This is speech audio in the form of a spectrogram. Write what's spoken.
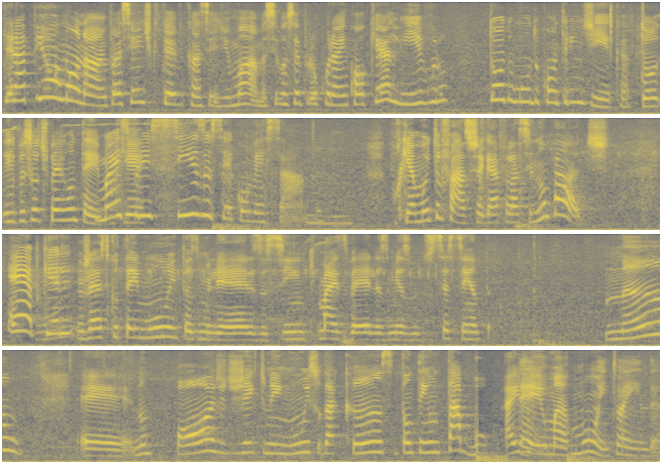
terapia hormonal em paciente que teve câncer de mama, se você procurar em qualquer livro, todo mundo contraindica. Tô- E por isso que eu te perguntei. Mas porque, precisa ser conversado. porque é muito fácil chegar e falar assim, não pode. É, porque ele, Eu já escutei muitas mulheres, assim, mais velhas mesmo, de 60. Não, é, não pode de jeito nenhum, isso dá câncer. Então tem um tabu. Aí tem veio uma. muito ainda.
